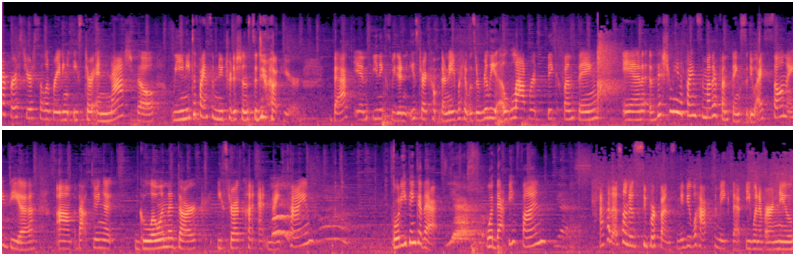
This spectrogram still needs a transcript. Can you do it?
Our first year celebrating Easter in Nashville, we need to find some new traditions to do out here. Back in Phoenix, we did an Easter egg hunt with our neighborhood. It was a really elaborate, big, fun thing. And this year we need to find some other fun things to do. I saw an idea um, about doing a glow-in-the-dark Easter egg hunt at nighttime. What do you think of that? Yes. Would that be fun? Yes. I thought that sounded super fun, so maybe we'll have to make that be one of our new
